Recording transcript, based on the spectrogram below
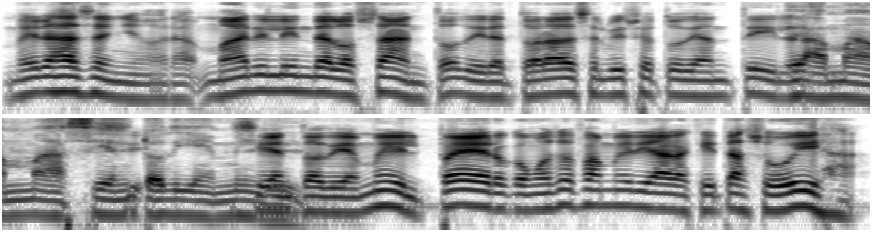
Mira esa señora, Marilyn de los Santos, directora de servicio estudiantil. La mamá, 110 mil. 110 mil, pero como eso es familiar, aquí está su hija,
